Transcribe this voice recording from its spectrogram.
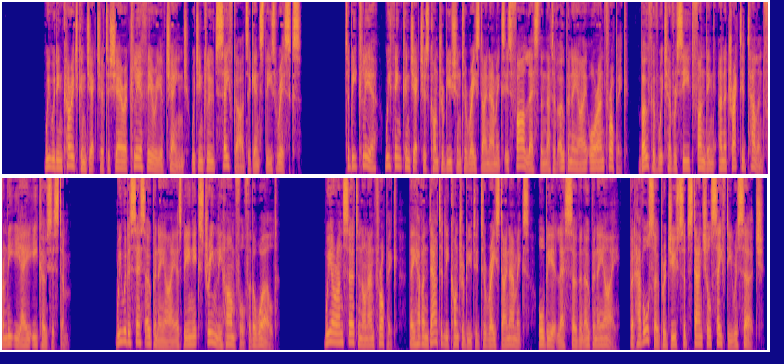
We would encourage conjecture to share a clear theory of change which includes safeguards against these risks. To be clear, we think conjecture's contribution to race dynamics is far less than that of OpenAI or Anthropic, both of which have received funding and attracted talent from the EA ecosystem. We would assess OpenAI as being extremely harmful for the world. We are uncertain on Anthropic, they have undoubtedly contributed to race dynamics, albeit less so than OpenAI, but have also produced substantial safety research.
